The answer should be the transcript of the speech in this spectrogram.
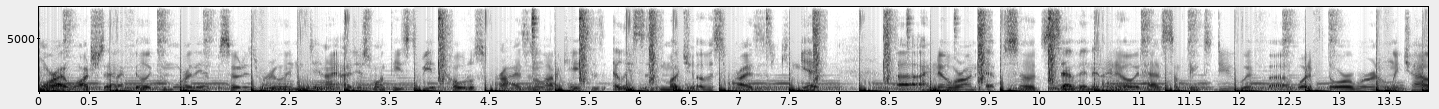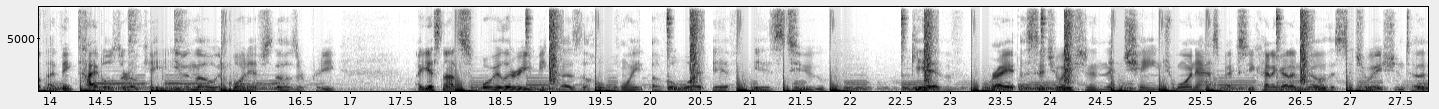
more I watch that, I feel like the more the episode is ruined, and I, I just want these to be a total surprise in a lot of cases, at least as much of a surprise as you can get. Uh, I know we're on episode 7, and I know it has something to do with uh, what if Thor were an only child. I think titles are okay, even though in what ifs those are pretty, I guess not spoilery, because the whole point of a what if is to give, right, a situation and then change one aspect. So you kind of got to know the situation to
